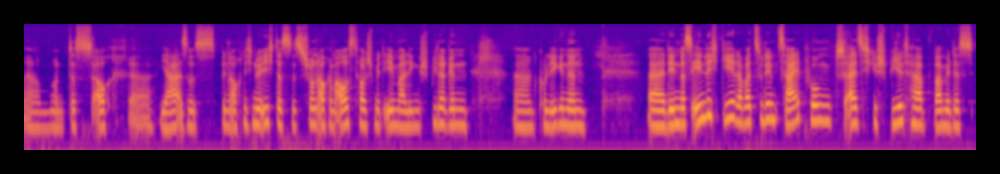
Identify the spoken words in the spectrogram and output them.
Ähm, und das auch, äh, ja, also es bin auch nicht nur ich, das ist schon auch im Austausch mit ehemaligen Spielerinnen äh, und Kolleginnen, äh, denen das ähnlich geht. Aber zu dem Zeitpunkt, als ich gespielt habe, war mir das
